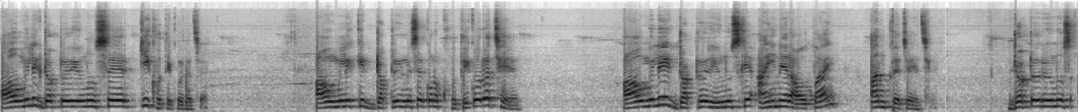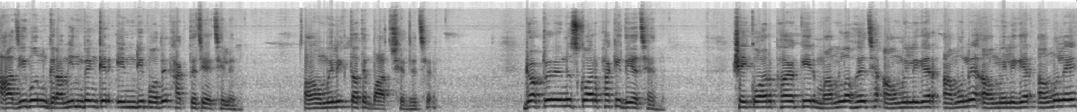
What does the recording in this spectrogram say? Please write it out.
আওয়ামী লীগ ডক্টর ইউনুসের কি ক্ষতি করেছে? আওয়ামী লীগ কি ডক্টর ইউনুসের কোনো ক্ষতি করেছে? আওয়ামী লীগ ডক্টর ইউনুসকে আইনের আওতায় আনতে চেয়েছে। ডক্টর ইউনুস আজীবন গ্রামীণ ব্যাংকের এমডি পদে থাকতে চেয়েছিলেন। আওয়ামী লীগ তাতে বাদ সেধেছে। ডক্টর ইউনুস কর ফাঁকি দিয়েছেন। সেই কর ফাঁকির মামলা হয়েছে আওয়ামী লীগের আমলে। আওয়ামী লীগের আমলে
